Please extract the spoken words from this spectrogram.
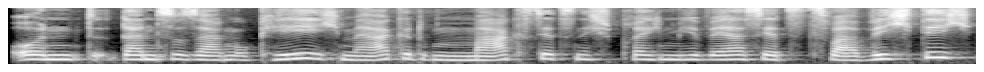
und dann zu sagen, okay, ich merke, du magst jetzt nicht sprechen, mir wäre es jetzt zwar wichtig,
